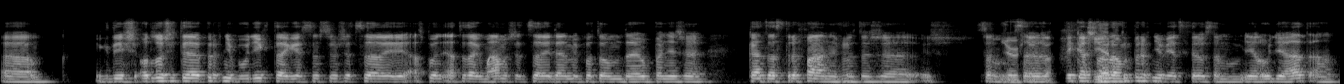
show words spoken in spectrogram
uh, když odložíte první budík, tak já si myslím, že celý, aspoň já to tak mám, že celý den mi potom jde úplně, že katastrofálně, hmm. protože už jsem že se vykašlal Jenom... na tu první věc, kterou jsem měl udělat a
